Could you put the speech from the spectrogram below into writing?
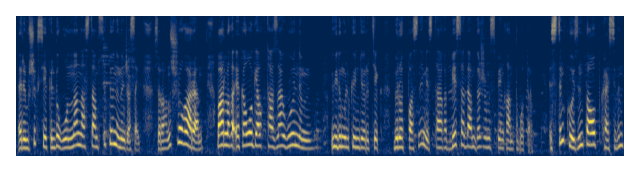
ірімшік секілді оннан астам сүт өнімін жасайды. Сұраныс жоғары. Барлығы экологиялық таза өнім. Үйдің үлкендері тек бір отбасын емес, тағы бес адамды жұмыспен қамтып отыр. Істің көзін тауып, кәсібін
